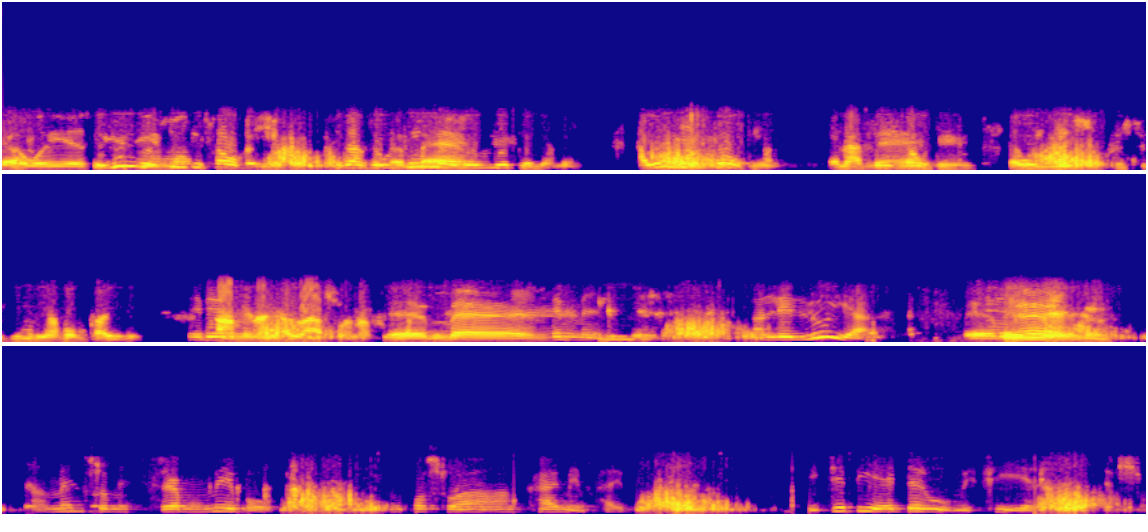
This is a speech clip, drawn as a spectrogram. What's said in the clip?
Ewe Yesu ɛyi ne dimo. nti sɛ wobɛyɛ ɛsiane sɛ wodin na Amen. ɛyɛwie ka nyame ayɛyɛ nka wo din ɛna afei ka wo din ɛwɔ yesu kristo din mu ne abɔ mpa yere amen. Aka laaso ana afei Amen. Amen. Hallelujah. Amen. Amen. So mesrɛ mo mabel nkɔ so a nkae me mpaebɔ egye bi a ɛda wɔ me fie a ɛso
